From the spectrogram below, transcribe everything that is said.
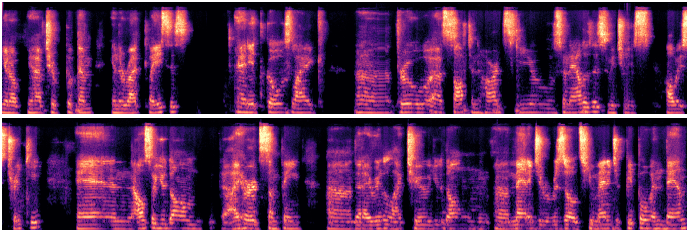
you know you have to put them in the right places, and it goes like uh, through soft and hard skills analysis, which is always tricky. And also, you don't, I heard something uh, that I really like too. You don't uh, manage your results, you manage the people, and then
